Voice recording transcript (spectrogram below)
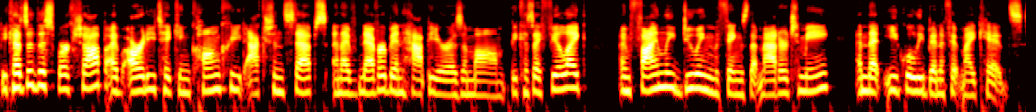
Because of this workshop, I've already taken concrete action steps and I've never been happier as a mom because I feel like I'm finally doing the things that matter to me and that equally benefit my kids.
